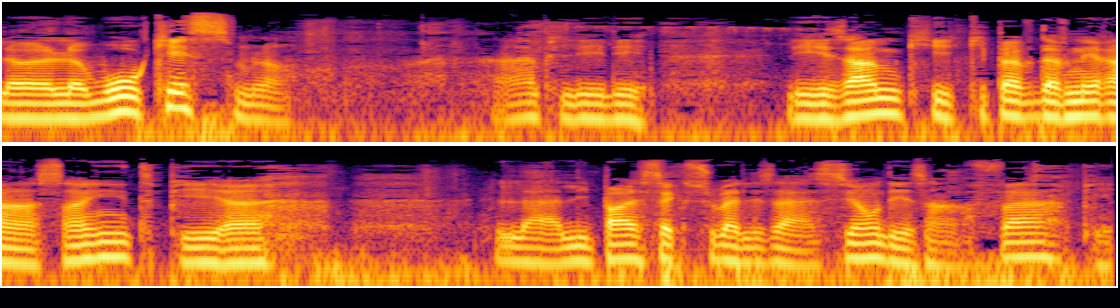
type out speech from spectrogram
le, wokisme, là. Hein, puis les, les, hommes qui, qui peuvent devenir enceintes, puis euh, l'hypersexualisation des enfants, puis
